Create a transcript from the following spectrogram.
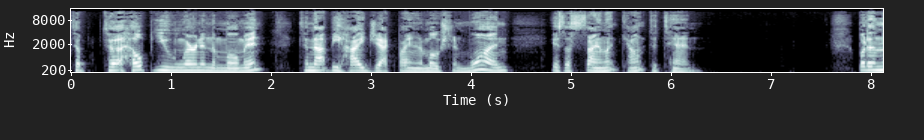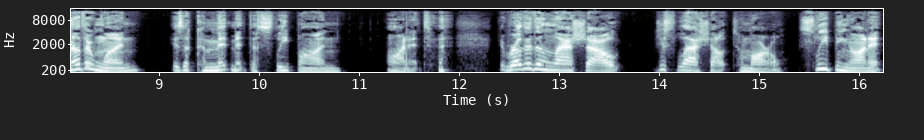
to, to help you learn in the moment to not be hijacked by an emotion. One is a silent count to 10. But another one is a commitment to sleep on, on it. Rather than lash out, just lash out tomorrow. Sleeping on it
